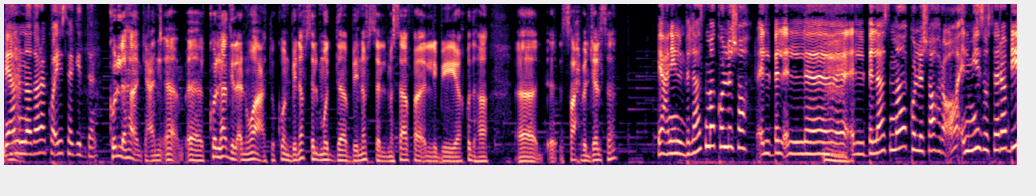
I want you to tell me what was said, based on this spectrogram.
بيعمل نعم. نضارة كويسة جدا. كلها يعني آه، آه، كل هذه الأنواع تكون بنفس المدة بنفس المسافة اللي بياخذها آه، صاحب الجلسة؟ يعني البلازما كل شهر البل... ال... البلازما كل شهر آه الميزوثيرابي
